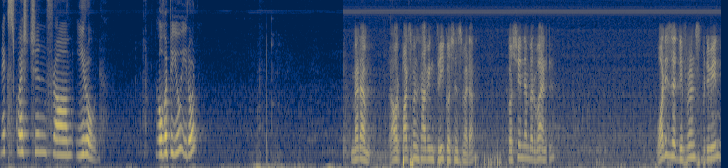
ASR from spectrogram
Next question from Erode. Over to you, Erode. Madam, our participants having three questions, madam. Question number one, what is the difference between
